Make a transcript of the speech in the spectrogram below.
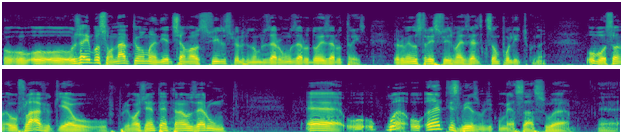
o, o, o, Jair Bolsonaro tem uma mania de chamar os filhos pelos números 01, 02, 03. Pelo menos os três filhos mais velhos que são políticos, né? O, Bolsonaro, o Flávio, que é o, o primogênito, então é o 01. É, o, o, antes mesmo de começar a sua é,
